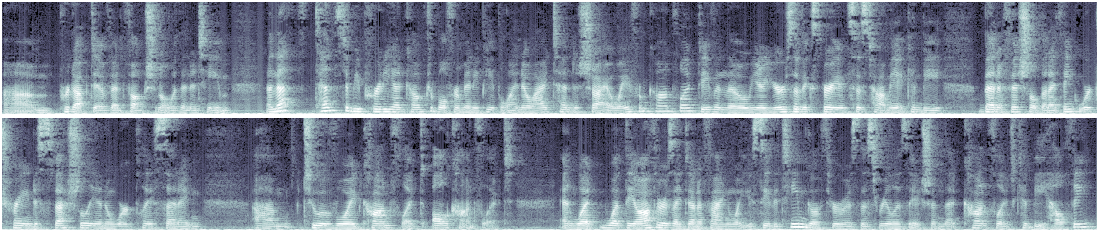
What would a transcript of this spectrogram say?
um, productive and functional within a team, and that tends to be pretty uncomfortable for many people. I know I tend to shy away from conflict, even though you know years of experience has taught me it can be beneficial. But I think we're trained, especially in a workplace setting, um, to avoid conflict, all conflict. And what, what the author is identifying and what you see the team go through is this realization that conflict can be healthy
